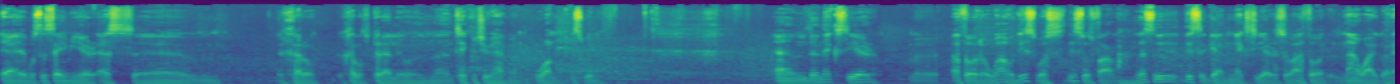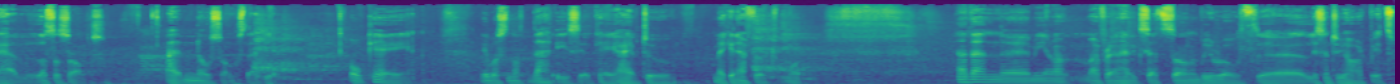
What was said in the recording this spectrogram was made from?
yeah, it was the same year as um, Charlotte, Charlotte Perrelli and uh, Take Me to Heaven won in Sweden. And the next year, uh, I thought, oh wow, this was this was fun. Let's do this again next year. So I thought, now I gotta have lots of songs. I had no songs that year. Okay, it was not that easy. Okay, I have to make an effort more. And then uh, me and my- friend Henrik Sethsson, we wrote uh, "Listen to Your Heartbeat"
